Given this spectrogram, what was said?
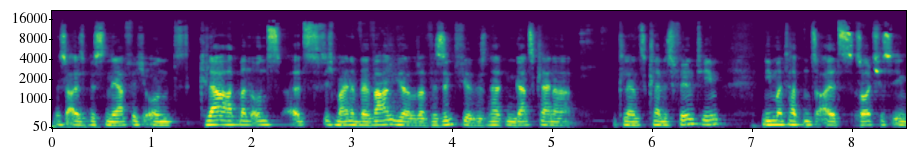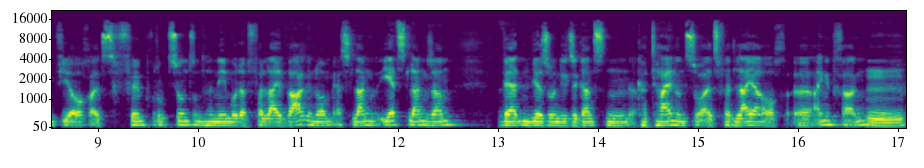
Das ist alles ein bisschen nervig und klar hat man uns als, ich meine, wer waren wir oder wer sind wir? Wir sind halt ein ganz kleiner, kleines, kleines Filmteam. Niemand hat uns als solches irgendwie auch als Filmproduktionsunternehmen oder Verleih wahrgenommen. Erst lang, jetzt langsam werden wir so in diese ganzen Karteien und so als Verleiher auch äh, eingetragen.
